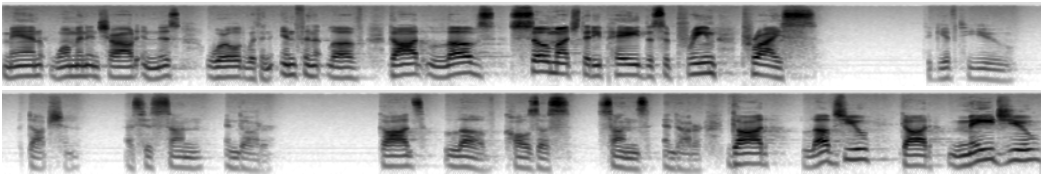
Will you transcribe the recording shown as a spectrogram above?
man, woman, and child in this world with an infinite love. God loves so much that He paid the supreme price to give to you adoption as His son and daughter. God's love calls us sons and daughter. God loves you. God made you.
